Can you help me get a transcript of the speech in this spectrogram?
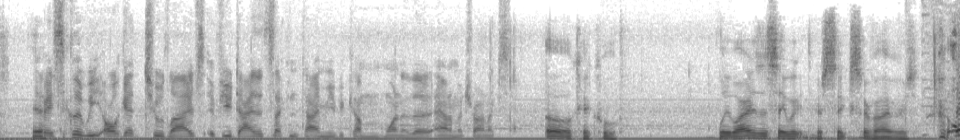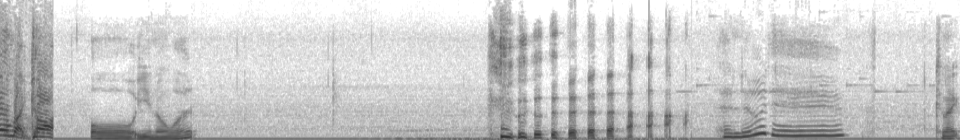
Yeah. basically we all get two lives. If you die the second time, you become one of the animatronics. Oh, okay, cool. Wait, why does it say wait? There's six survivors. Oh my god! Oh, you know what? Hello there. Can I?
